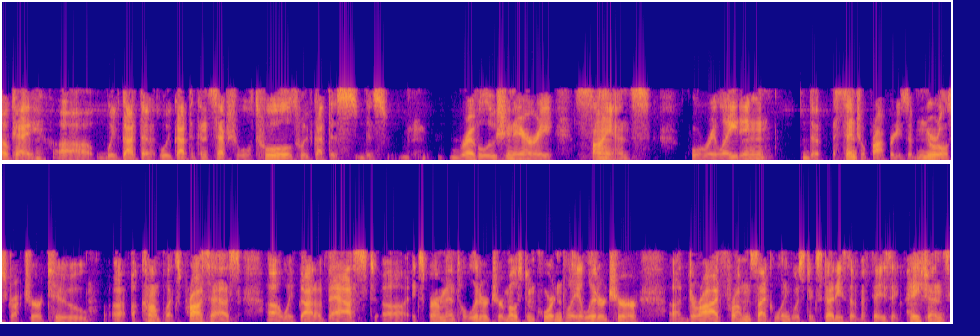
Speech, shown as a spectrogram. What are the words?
okay, uh, we've got the we've got the conceptual tools, we've got this this revolutionary science for relating the essential properties of neural structure to uh, a complex process. Uh, we've got a vast uh, experimental literature, most importantly, a literature uh, derived from psycholinguistic studies of aphasic patients.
